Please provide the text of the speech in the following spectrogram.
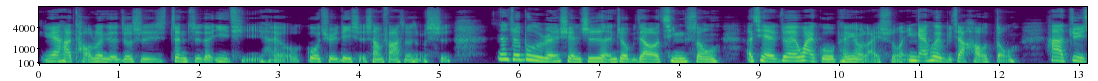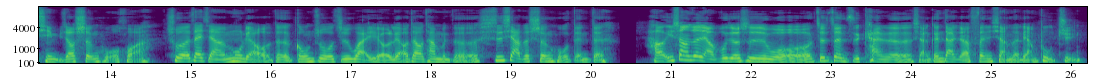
因为它讨论的就是政治的议题，还有过去历史上发生什么事。那这部人选之人就比较轻松，而且对外国朋友来说应该会比较好懂。它的剧情比较生活化，除了在讲幕僚的工作之外，也有聊到他们的私下的生活等等。好，以上这两部就是我这阵子看了想跟大家分享的两部剧。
